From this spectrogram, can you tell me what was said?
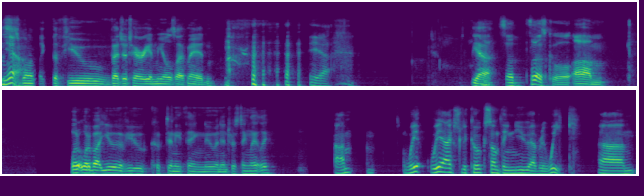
This Yeah. is one of like the few vegetarian meals I've made. yeah. Yeah so so that's cool um what what about you have you cooked anything new and interesting lately Um, we we actually cook something new every week. Um,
